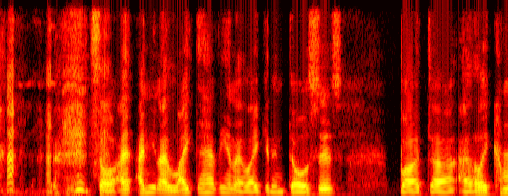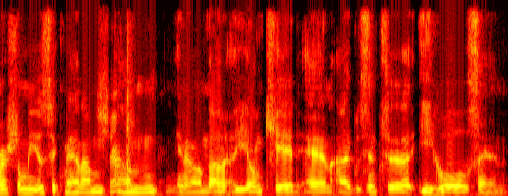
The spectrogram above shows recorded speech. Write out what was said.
so I, I mean, I like the heavy and I like it in doses, but uh, I like commercial music, man. I'm, sure. I'm, you know, I'm not a young kid, and I was into Eagles and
